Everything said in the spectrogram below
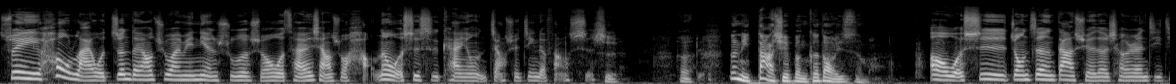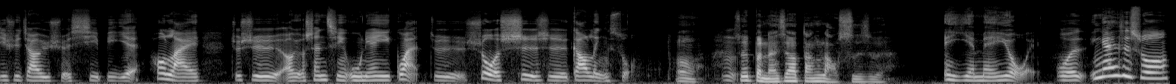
所以后来我真的要去外面念书的时候，我才会想说，好，那我试试看用奖学金的方式。是，嗯，那你大学本科到底是什么？哦，我是中正大学的成人及继续教育学系毕业，后来就是哦有申请五年一贯，就是硕士是高龄所。哦，嗯所以本来是要当老师，是不是？哎、也没有哎、我应该是说，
